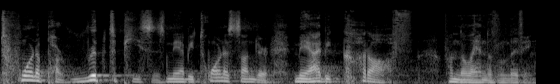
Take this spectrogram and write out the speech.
torn apart, ripped to pieces. May I be torn asunder. May I be cut off from the land of the living.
